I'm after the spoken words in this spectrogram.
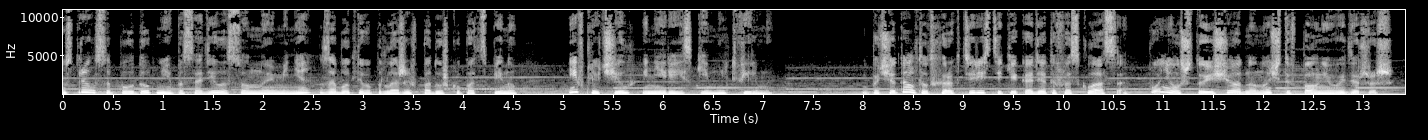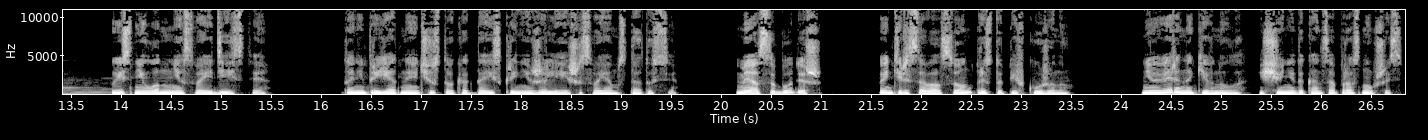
устроился поудобнее, посадил сонную меня, заботливо подложив подушку под спину, и включил инерейские мультфильмы. Почитал тут характеристики кадетов С-класса, понял, что еще одну ночь ты вполне выдержишь. Пояснил он мне свои действия. То неприятное чувство, когда искренне жалеешь о своем статусе. «Мясо будешь?» — поинтересовался он, приступив к ужину. Неуверенно кивнула, еще не до конца проснувшись,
